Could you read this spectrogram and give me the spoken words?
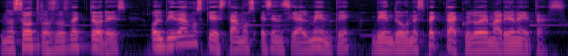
nosotros los lectores olvidamos que estamos esencialmente viendo un espectáculo de marionetas.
